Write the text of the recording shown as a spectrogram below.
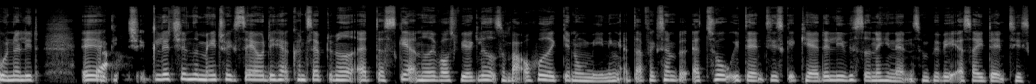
underligt. Øh, ja. glitch, glitch in the Matrix er jo det her koncept med, at der sker noget i vores virkelighed, som bare overhovedet ikke giver nogen mening. At der for eksempel er to identiske katte lige ved siden af hinanden, som bevæger sig identisk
